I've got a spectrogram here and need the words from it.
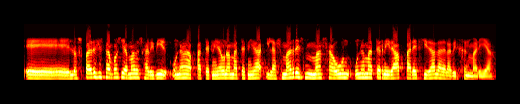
eh, los padres estamos llamados a vivir una paternidad, una maternidad y las madres más aún una maternidad parecida a la de la Virgen María,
